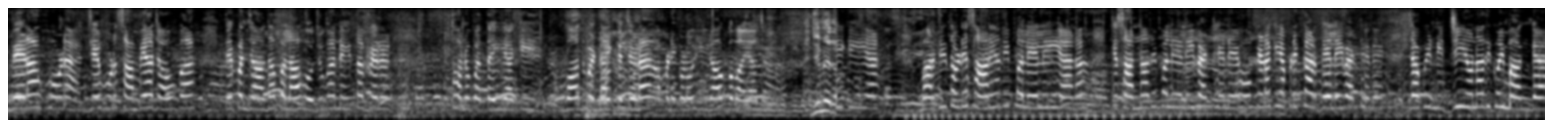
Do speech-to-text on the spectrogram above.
ਵੇੜਾ ਹੋਣਾ ਜੇ ਹੁਣ ਸਾਂਭਿਆ ਜਾਊਗਾ ਤੇ ਪੰਜਾਬ ਦਾ ਭਲਾ ਹੋ ਜਾਊਗਾ, ਨਹੀਂ ਤਾਂ ਫਿਰ ਤੁਹਾਨੂੰ ਪਤਾ ਹੀ ਹੈ ਕਿ ਬਹੁਤ ਵੱਡਾ ਇੱਕ ਜਿਹੜਾ ਆਪਣੇ ਕੋਲੋਂ ਹੀਰਾ ਉਹ ਗਵਾਇਆ ਜਾਣਾ। ਜਿਵੇਂ ਕੀ ਹੈ? ਮਰਜ਼ੀ ਤੁਹਾਡੇ ਸਾਰਿਆਂ ਦੀ ਭਲੇ ਲਈ ਹੈ ਨਾ ਕਿਸਾਨਾਂ ਦੇ ਭਲੇ ਲਈ ਬੈਠੇ ਨੇ ਉਹ ਕਿਹੜਾ ਕਿ ਆਪਣੇ ਘਰ ਦੇ ਲਈ ਬੈਠੇ ਨੇ ਜਾਂ ਕੋਈ ਨਿੱਜੀ ਉਹਨਾਂ ਦੀ ਕੋਈ ਮੰਗ ਹੈ?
